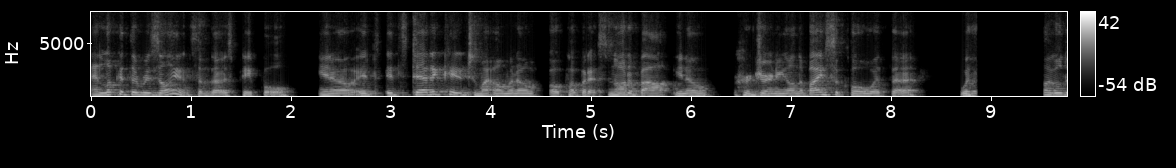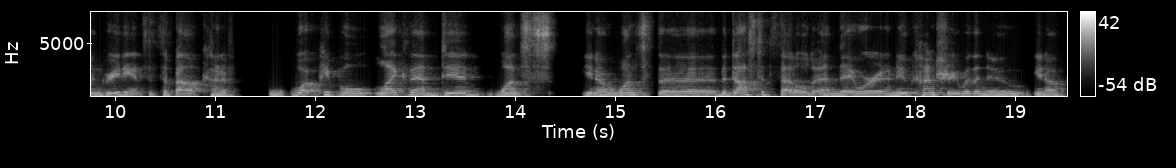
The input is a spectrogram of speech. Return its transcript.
and look at the resilience of those people. You know, it, it's dedicated to my Oma Opa, but it's not about, you know, her journey on the bicycle with the with smuggled ingredients. It's about kind of what people like them did once you know once the the dust had settled and they were in a new country with a new you know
